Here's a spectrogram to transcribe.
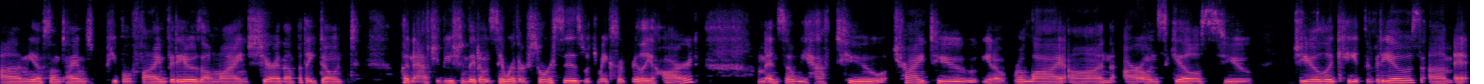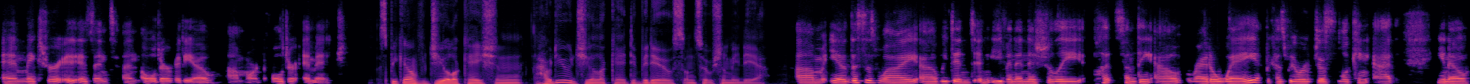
Um, you know, sometimes people find videos online, share them, but they don't put an attribution. They don't say where their source is, which makes it really hard. Um, and so we have to try to, you know, rely on our own skills to geolocate the videos um, and, and, make sure it isn't an older video um, or an older image. Speaking of geolocation, how do you geolocate videos on social media? Um, you know, this is why uh, we didn't even initially put something out right away because we were just looking at, you know,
